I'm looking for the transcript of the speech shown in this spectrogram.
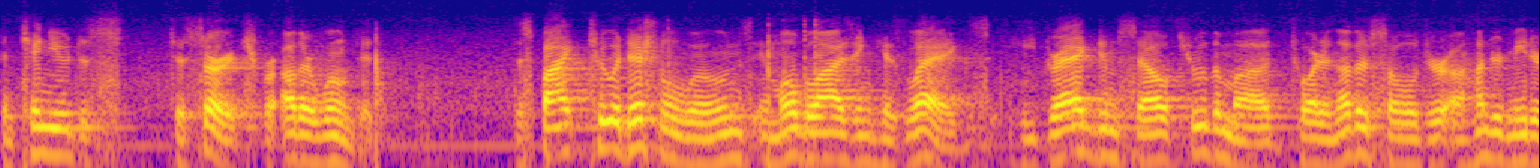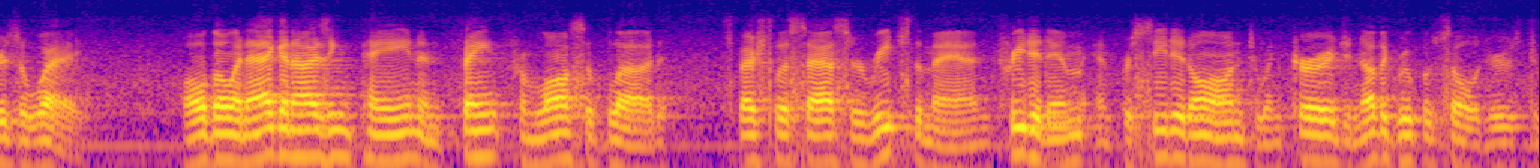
continued to, to search for other wounded. Despite two additional wounds immobilizing his legs, he dragged himself through the mud toward another soldier a hundred meters away. Although in agonizing pain and faint from loss of blood, Specialist Sasser reached the man, treated him, and proceeded on to encourage another group of soldiers to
